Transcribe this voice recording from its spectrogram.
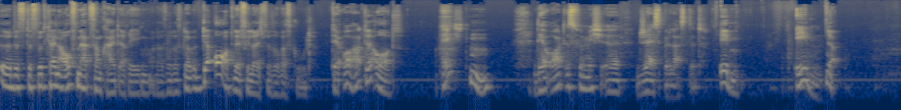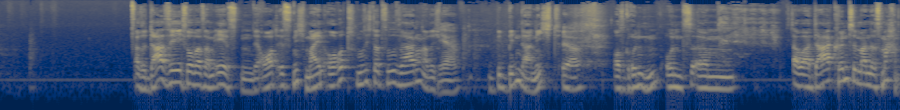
äh, das, das wird keine Aufmerksamkeit erregen oder so. Das glaube der Ort wäre vielleicht für sowas gut. Der Ort? Der Ort. Echt? Hm. Der Ort ist für mich äh, Jazz belastet. Eben. Eben. Ja. Also da sehe ich sowas am ehesten. Der Ort ist nicht mein Ort, muss ich dazu sagen. Also ich b- bin da nicht. Ja. Aus Gründen. Und ähm, Aber da könnte man das machen.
